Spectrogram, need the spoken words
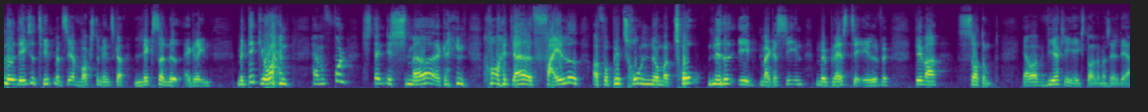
ned, det er ikke så tit, man ser voksne mennesker lægge sig ned af grin. Men det gjorde han. Han var fuldstændig smadret af grin over, at jeg havde fejlet at få patron nummer 2 ned i et magasin med plads til 11. Det var så dumt. Jeg var virkelig ikke stolt af mig selv der.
